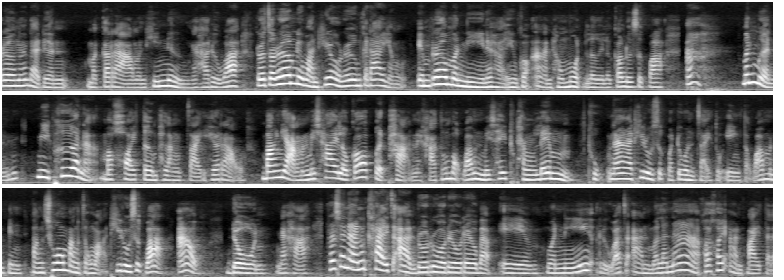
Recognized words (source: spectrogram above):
เริ่มตั้งแต่เดือนมกราวันที่1นนะคะหรือว่าเราจะเริ่มในวันที่เราเริ่มก็ได้อย่างเอ็มเริ่มวันนี้นะคะเอ็มก็อ่านทั้งหมดเลย แล้วก็รู้สึกว่าอะ มันเหมือนมีเพื่อนอะมาคอยเติมพลังใจให้เรา บางอย่างมันไม่ใช่เราก็เปิดผ่านนะคะ ต้องบอกว่ามันไม่ใช่ทั้งเล่มทุกหน้าที่รู้สึกว่าโดนใจตัวเอง แต่ว่ามันเป็นบางช่วงบางจังหวะที่รู้สึกว่าอ้าวโดนนะคะ เพราะฉะนั้นใครจะอ่านรัวๆเร็วๆแบบเอมวันนี้หรือว่าจะอ่านวันละหน้าค่อยๆ อ่านไปแต่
